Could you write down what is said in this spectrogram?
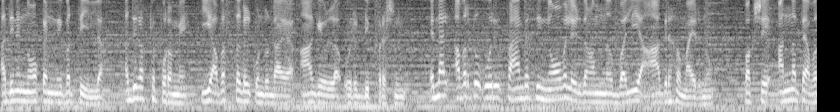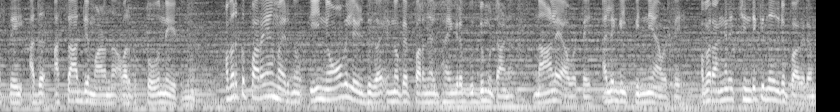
അതിനെ നോക്കാൻ നിവൃത്തിയില്ല. അതിനൊക്കെ പുറമെ ഈ അവസ്ഥകൾ കൊണ്ടുണ്ടായ ആകെയുള്ള ഒരു ഡിപ്രഷൻ എന്നാൽ അവർക്ക് ഒരു ഫാന്റസി നോവൽ എഴുതണമെന്ന് വലിയ ആഗ്രഹമായിരുന്നു. പക്ഷേ അന്നത്തെ അവസ്ഥയിൽ അത് അസാധ്യമാണെന്ന് അവർക്ക് തോന്നിയിരുന്നു. അവർക്ക് പറയാമായിരുന്നു ഈ നോവൽ എഴുതുക എന്നൊക്കെ പറഞ്ഞാൽ ഭയങ്കര ബുദ്ധിമുട്ടാണ്. നാളെ ആവട്ടെ അല്ലെങ്കിൽ പിന്നെ ആവട്ടെ അവർ അങ്ങനെ ചിന്തിക്കുന്നതിന് പകരം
